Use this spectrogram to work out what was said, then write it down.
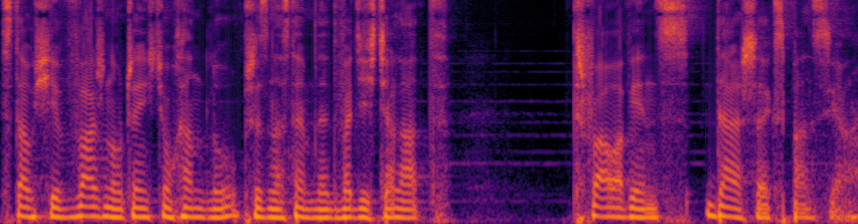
stał się ważną częścią handlu przez następne 20 lat. Trwała więc dalsza ekspansja.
